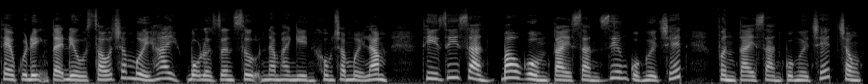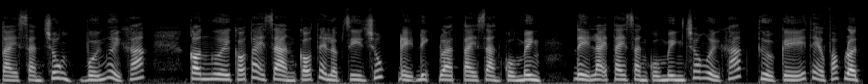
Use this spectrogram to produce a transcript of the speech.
theo quy định tại điều 612 Bộ luật dân sự năm 2015 thì di sản bao gồm tài sản riêng của người chết, phần tài sản của người chết trong tài sản chung với người khác, còn người có tài sản có thể lập di chúc để định đoạt tài sản của mình, để lại tài sản của mình cho người khác thừa kế theo pháp luật.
